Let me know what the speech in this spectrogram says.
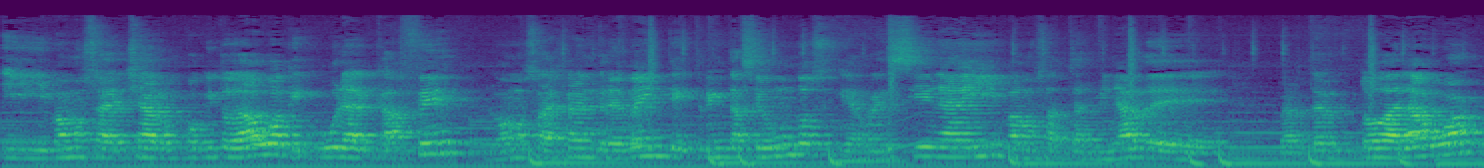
y vamos a echar un poquito de agua que cura el café, lo vamos a dejar entre 20 y 30 segundos y recién ahí vamos a terminar de verter toda el agua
